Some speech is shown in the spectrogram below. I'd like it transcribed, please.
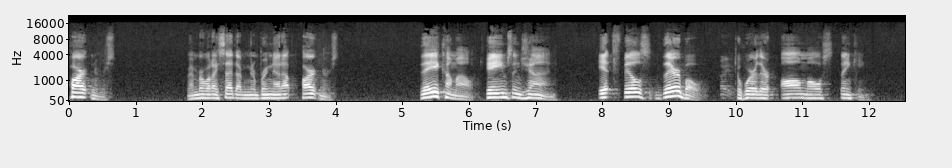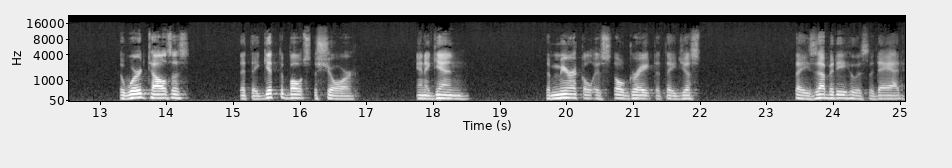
partners. Remember what I said? I'm going to bring that up partners. They come out, James and John. It fills their boat to where they're almost sinking. The word tells us that they get the boats to shore, and again, the miracle is so great that they just say, Zebedee, who is the dad,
